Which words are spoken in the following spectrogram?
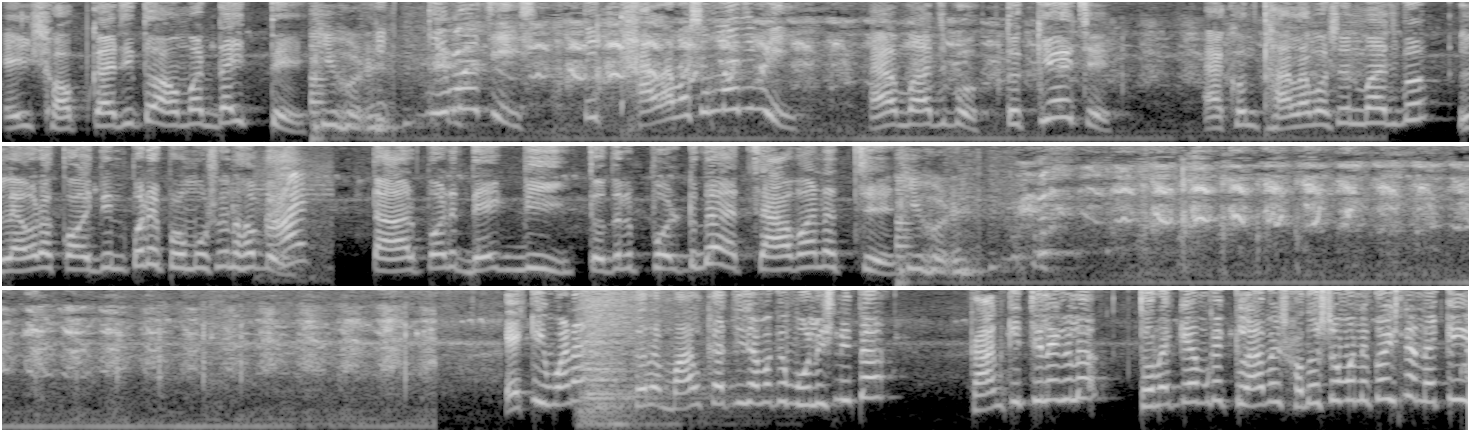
এই সব কাজই তো আমার দায়িত্বে। কি বলছিস? তুই থালা বাসন মাজবি? হ্যাঁ মাজবো। তো কি হয়েছে? এখন থালা বাসন মাজবো লেওরা কয়দিন পরে প্রমোশন হবে। তারপরে দেখবি তোদের পল্টুদা চা বানাচ্ছে। কি মানে? তোরা মাল খাচ্ছিস আমাকে বলিসনি তা? কান কি ছেলেগুলো? তোরা কি আমাকে ক্লাবের সদস্য মনে করিস না নাকি?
